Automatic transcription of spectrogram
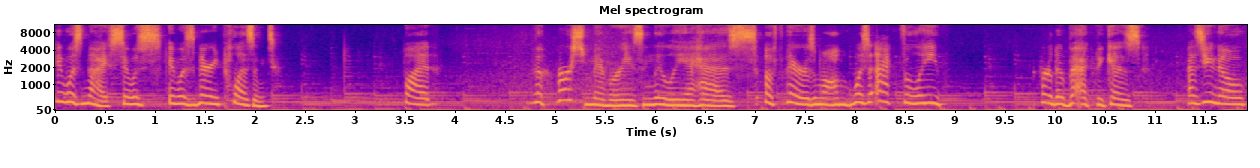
it was nice. It was it was very pleasant. But the first memories Lilia has of Tara's mom was actually further back because, as you know,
